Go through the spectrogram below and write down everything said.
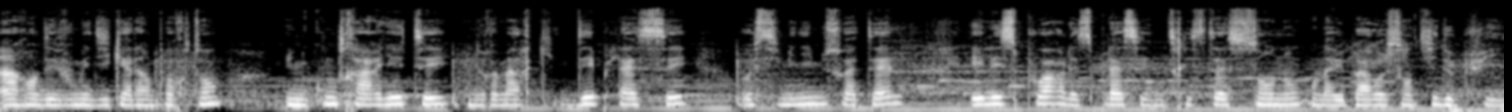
un rendez-vous médical important, une contrariété, une remarque déplacée, aussi minime soit-elle, et l'espoir laisse place à une tristesse sans nom qu'on n'avait pas ressentie depuis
